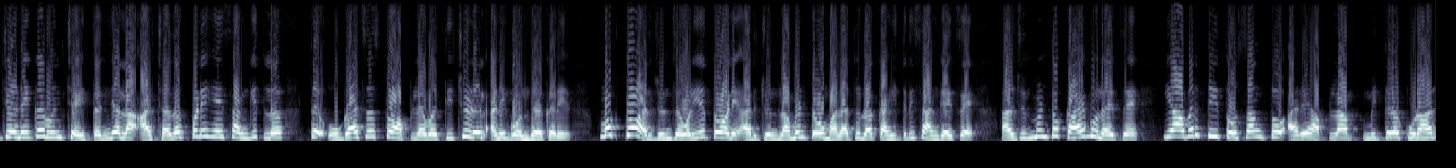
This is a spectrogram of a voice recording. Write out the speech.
जेणेकरून चैतन्याला अचानकपणे हे सांगितलं तर उगाच तो आपल्यावरती चिडेल आणि गोंधळ करेल. मग तो अर्जुन जवळ येतो आणि अर्जुनला म्हणतो मला तुला काहीतरी सांगायचंय. अर्जुन म्हणतो काय बोलायचंय? यावरती तो सांगतो अरे आपला मित्र कुणाल?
